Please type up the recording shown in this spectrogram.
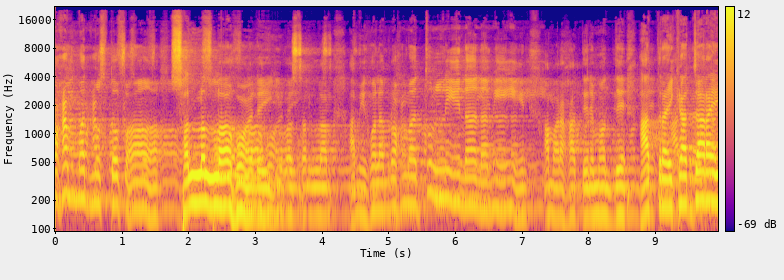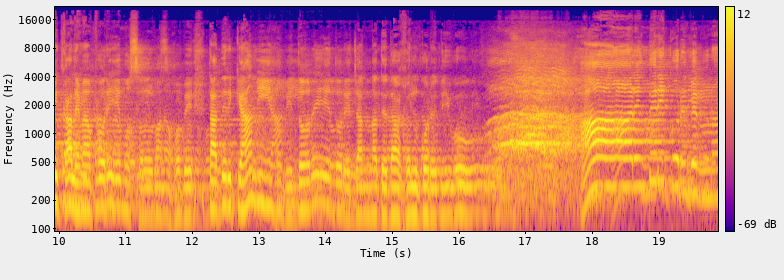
মোহাম্মদ মুস্তফা সাল্লাল্লাহু আলাইহি ওয়াসাল্লাম। আমি হলাম রহমাতুল লিল আলামিন। আমার হাতের মধ্যে হাত রাইখা, যারাই কালেমা পড়ে মুসলমান হবে, তাদেরকে আমি নবী দরে দরে জান্নাতে দাখিল করে দিব। দেরি করবেন না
